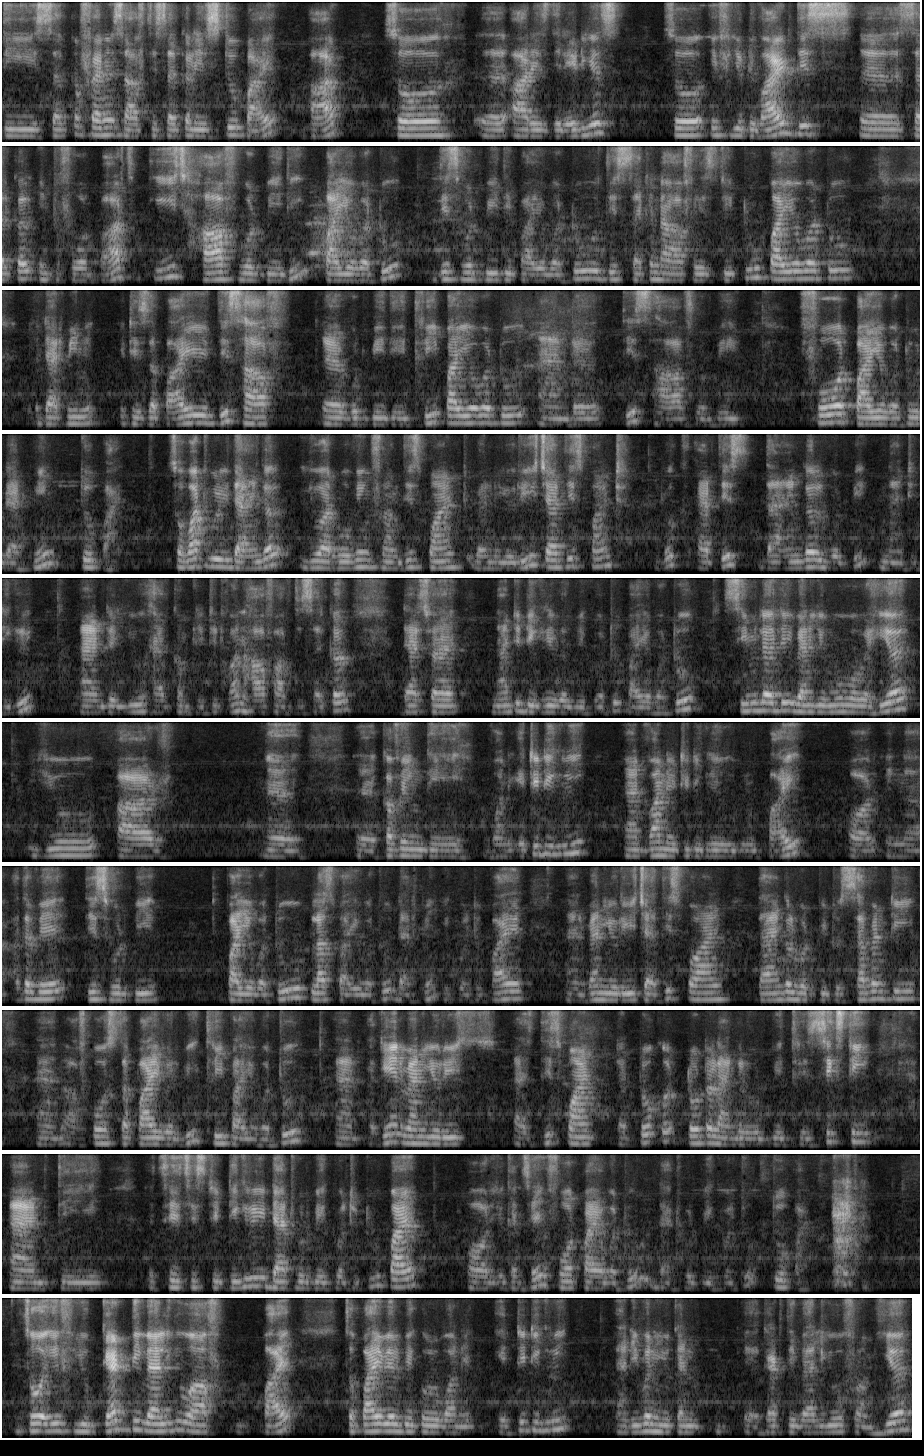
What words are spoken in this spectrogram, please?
the circumference of the circle is 2 pi r. So uh, r is the radius. So if you divide this uh, circle into four parts, each half would be the pi over 2 this would be the pi over 2 this second half is the 2 pi over 2 that means it is the pi this half uh, would be the 3 pi over 2 and uh, this half would be 4 pi over 2 that means 2 pi. So what will be the angle? You are moving from this point. When you reach at this point look at this the angle would be 90 degree and you have completed one half of the circle that's why 90 degree will be equal to pi over 2. Similarly, when you move over here, you are uh, uh, covering the 180 degree and 180 degree will be pi or in other way, this would be pi over 2 plus pi over 2 that means equal to pi. And when you reach at this point, the angle would be to 70 and of course the pi will be 3 pi over 2 and again when you reach at this point the total, total angle would be 360 and the 360 degree that would be equal to 2 pi or you can say 4 pi over 2 that would be equal to 2 pi. so if you get the value of pi So pi will be equal to 180 degree and even you can uh, get the value from here.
